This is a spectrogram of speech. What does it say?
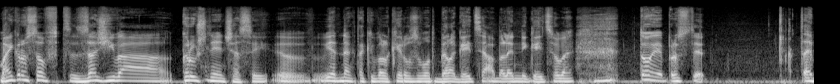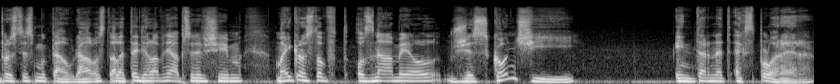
Microsoft zažívá krušné časy, uh, jednak taky velký rozvod Billa Gatesa a Belindy Gatesové. To je prostě to je prostě smutná událost, ale teď hlavně a především Microsoft oznámil, že skončí Internet Explorer.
